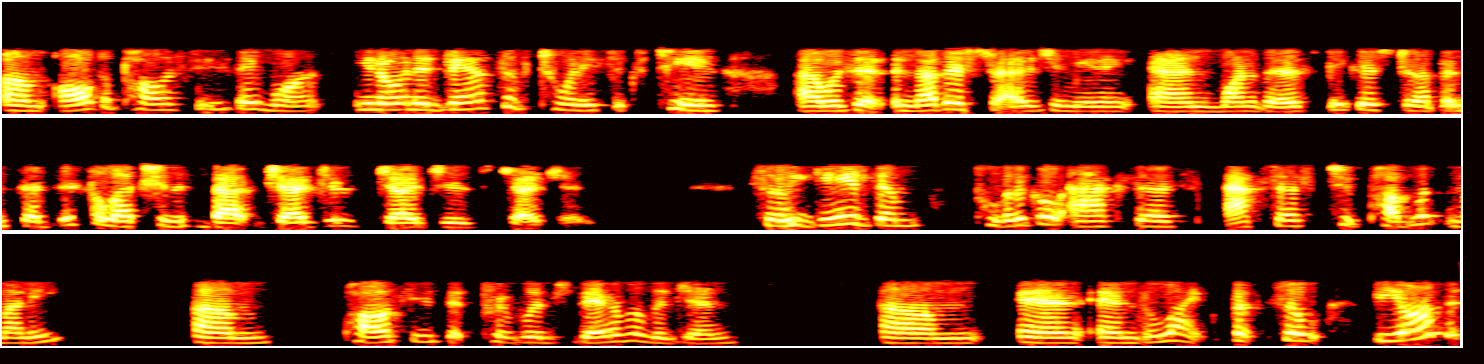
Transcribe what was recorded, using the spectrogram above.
um, all the policies they want. You know, in advance of 2016, I was at another strategy meeting, and one of the speakers stood up and said, "This election is about judges, judges, judges." So he gave them political access, access to public money, um, policies that privilege their religion, um, and and the like. But so beyond the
